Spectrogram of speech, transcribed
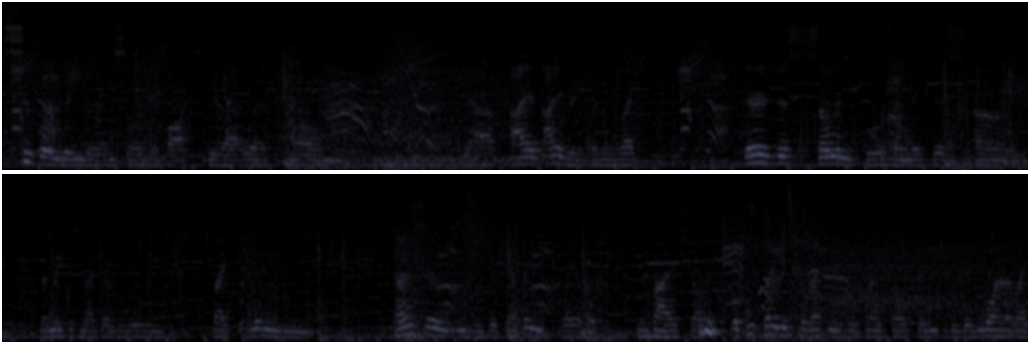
super lingering sort sword hitbox to do that with. Um, Yeah, I I agree completely. Like, there's just so many tools that make this um that make this matchup really like really not necessarily easy, but definitely playable Shulk. if you play this correctly, if you're playing Shulk, then you should be good. You want to like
